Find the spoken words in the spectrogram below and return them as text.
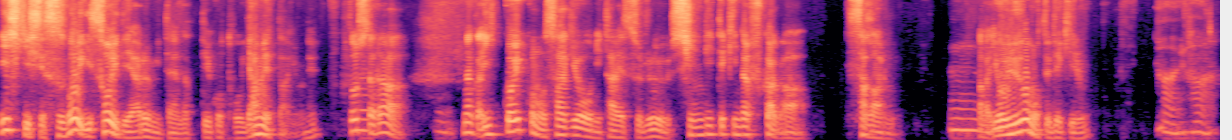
意識してすごい急いでやるみたいなっていうことをやめたんよね。そしたら、うんなんか一個一個の作業に対する心理的な負荷が下がる。うんなんか余裕を持ってできる。はいは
